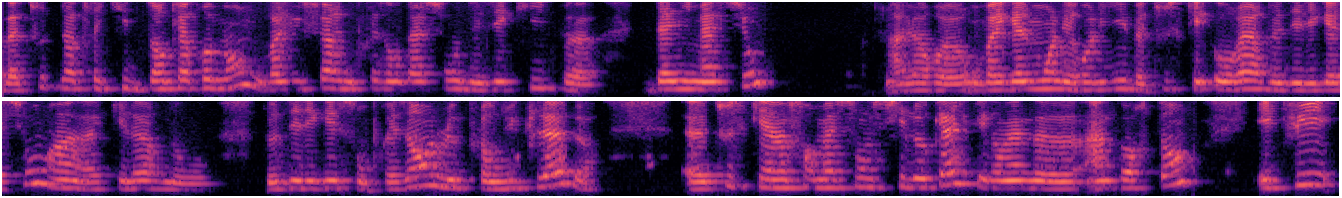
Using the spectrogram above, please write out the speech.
bah, toute notre équipe d'encadrement. On va lui faire une présentation des équipes d'animation alors, euh, on va également les relier bah, tout ce qui est horaire de délégation, hein, à quelle heure nos, délégués sont présents, le plan du club, euh, tout ce qui est information aussi locale, qui est quand même euh, important. Et puis,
